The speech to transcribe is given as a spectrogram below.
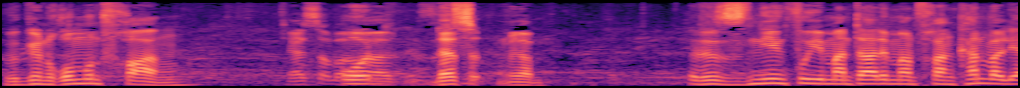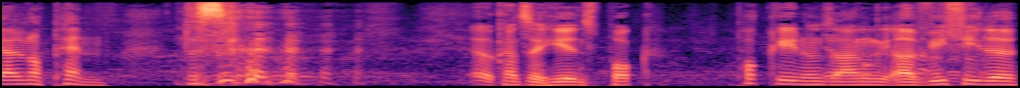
wir gehen rum und fragen. Das ist aber, das, ja. Es ist nirgendwo jemand da, den man fragen kann, weil die alle noch pennen. Das, Ja, du kannst ja hier ins POC, POC gehen und sagen, ja, wie, viele,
